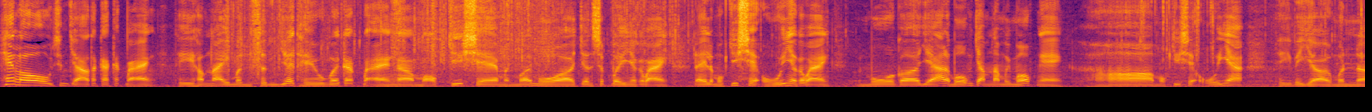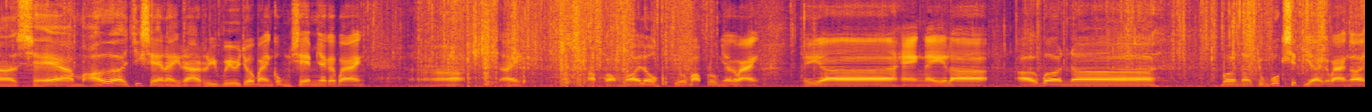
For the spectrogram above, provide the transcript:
Hello, xin chào tất cả các bạn. Thì hôm nay mình xin giới thiệu với các bạn à, một chiếc xe mình mới mua trên Shopee nha các bạn. Đây là một chiếc xe ủi nha các bạn. Mình mua có giá là 451 ngàn. À, Một chiếc xe ủi nha. Thì bây giờ mình à, sẽ mở à, chiếc xe này ra review cho các bạn cùng xem nha các bạn. À, Đây, hộp còn mới luôn, chưa bóc luôn nha các bạn. Thì à, hàng này là ở bên uh, bên ờ, Trung Quốc ship về các bạn ơi.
